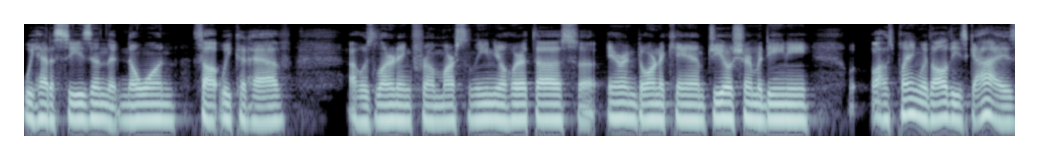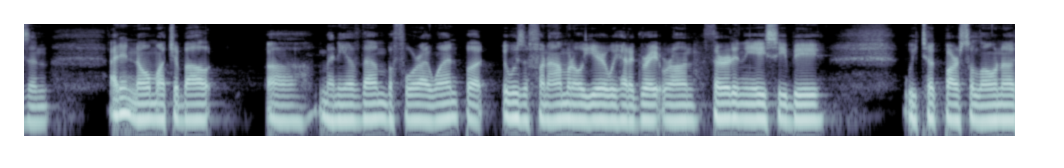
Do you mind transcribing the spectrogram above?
We had a season that no one thought we could have. I was learning from Marcelino Huertas, uh, Aaron Doornekamp, Gio Shermadini. I was playing with all these guys, and I didn't know much about uh, many of them before I went, but it was a phenomenal year. We had a great run, third in the ACB. We took Barcelona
